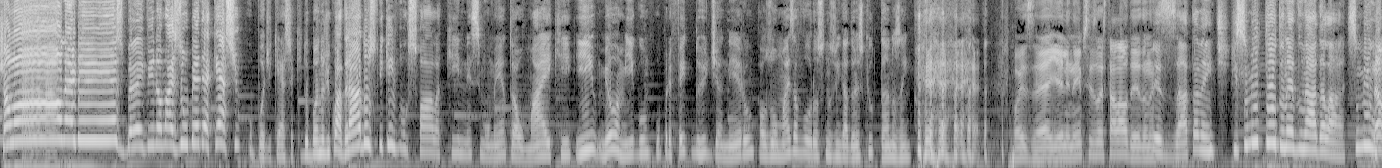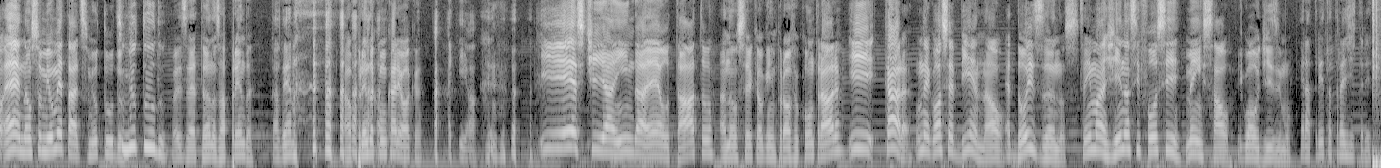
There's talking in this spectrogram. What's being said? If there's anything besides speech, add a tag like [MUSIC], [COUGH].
Shalom, nerds! Bem-vindo a mais um BDcast, o podcast aqui do Bando de Quadrados. E quem vos fala aqui nesse momento é o Mike. E meu amigo, o prefeito do Rio de Janeiro, causou mais alvoroço nos Vingadores que o Thanos, hein? [LAUGHS] Pois é, e ele nem precisou estalar o dedo, né? Exatamente. Que sumiu tudo, né? Do nada lá. Sumiu. Não, é, não sumiu metade, sumiu tudo. Sumiu tudo. Pois é, Thanos, aprenda. Tá vendo? [LAUGHS] Aprenda com o carioca. Aí, ó. E este ainda é o Tato, a não ser que alguém prove o contrário. E, cara, o negócio é bienal, é dois anos. Você imagina se fosse mensal, igual o dízimo. Era treta atrás de treta.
